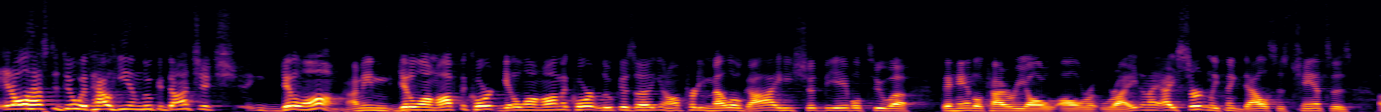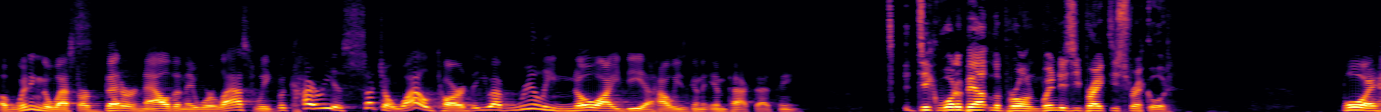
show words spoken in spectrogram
it all has to do with how he and Luka Doncic get along. I mean, get along off the court, get along on the court. Luka's a you know a pretty mellow guy. He should be able to uh, to handle Kyrie all all right. And I, I certainly think Dallas's chances of winning the West are better now than they were last week. But Kyrie is such a wild card that you have really no idea how he's going to impact that team. Dick, what about LeBron? When does he break this record? Boy,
